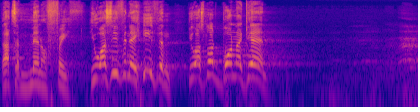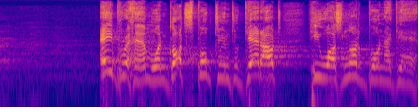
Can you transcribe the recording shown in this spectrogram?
That's a man of faith. He was even a heathen, he was not born again. Abraham, when God spoke to him to get out, he was not born again.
